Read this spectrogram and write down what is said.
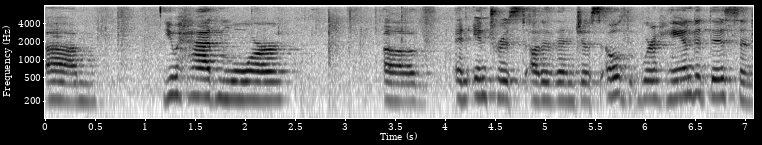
um, you had more of an interest other than just, oh, we're handed this and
